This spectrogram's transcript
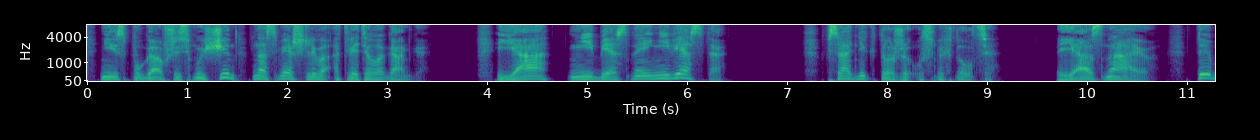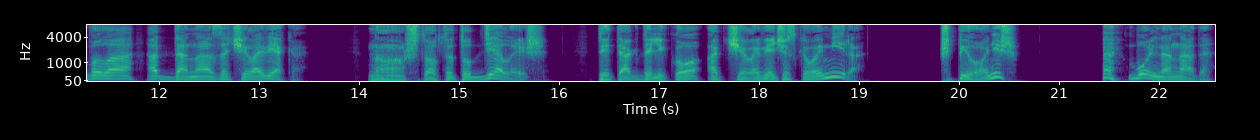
— не испугавшись мужчин, насмешливо ответила Ганга. «Я небесная невеста». Всадник тоже усмехнулся. «Я знаю, ты была отдана за человека. Но что ты тут делаешь? Ты так далеко от человеческого мира. Шпионишь? Ха, больно надо.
